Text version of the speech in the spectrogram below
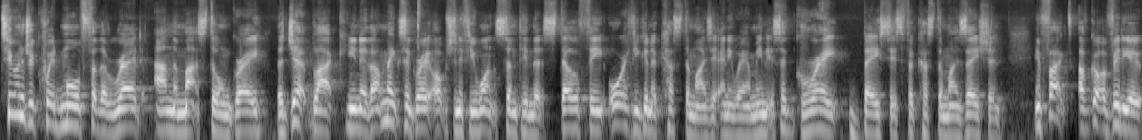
200 quid more for the red and the matte storm grey. The jet black, you know, that makes a great option if you want something that's stealthy or if you're gonna customize it anyway. I mean, it's a great basis for customization. In fact, I've got a video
